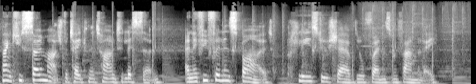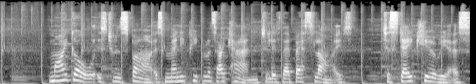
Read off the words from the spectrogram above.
Thank you so much for taking the time to listen. And if you feel inspired, please do share with your friends and family. My goal is to inspire as many people as I can to live their best lives, to stay curious,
